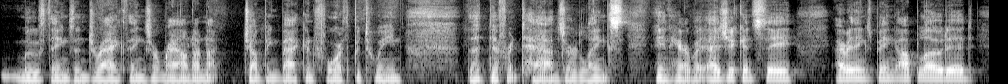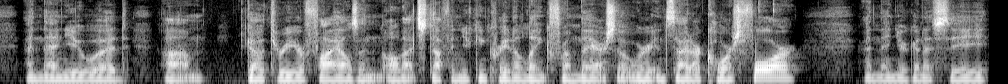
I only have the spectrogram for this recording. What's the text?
move things and drag things around. I'm not jumping back and forth between the different tabs or links in here. But as you can see, everything's being uploaded and then you would um, go through your files and all that stuff and you can create a link from there. So we're inside our course four and then you're going to see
